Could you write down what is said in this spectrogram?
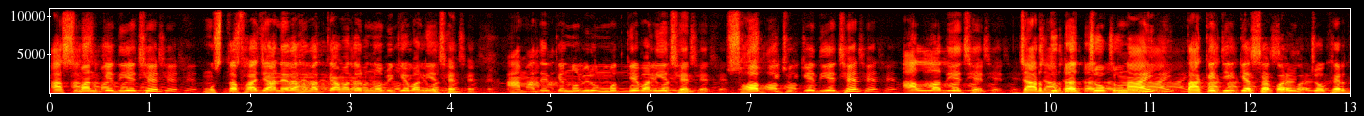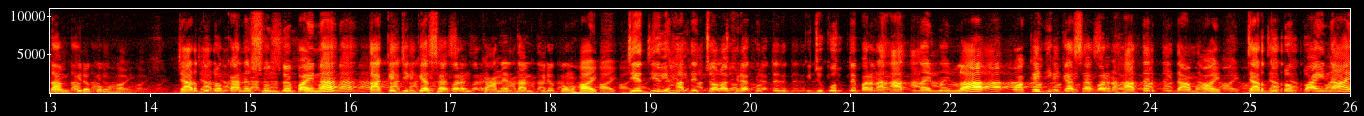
আসমানকে দিয়েছেন? মুস্তাফা জানের আহমদকে আমাদের নবীকে বানিয়েছেন? আমাদেরকে নবীর উম্মত কে বানিয়েছেন? সব কিছু কে দিয়েছেন? আল্লাহ দিয়েছেন। যার দুটা চোখ নাই, তাকে জিজ্ঞাসা করেন, চোখের দাম কীরকম হয়? যার দুটো কানে শুনতে পায় না তাকে জিজ্ঞাসা করেন কানের দাম কীরকম হয়? যে দুই হাতে চলাফেরা করতে কিছু করতে পারে না হাত নাই লুল্লা ওকে জিজ্ঞাসা করেন হাতের কি দাম হয়? যার দুটো পাই নাই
